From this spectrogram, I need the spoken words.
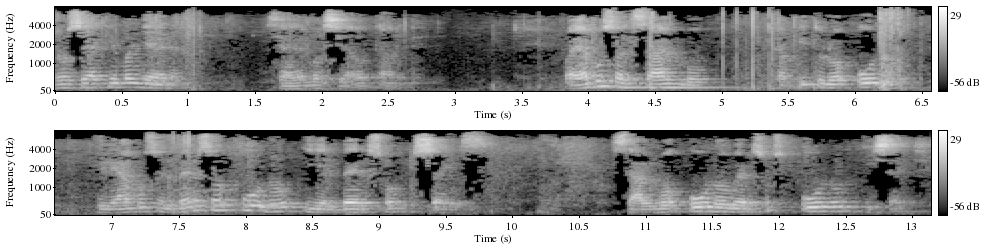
No sea que mañana sea demasiado tarde. Vayamos al Salmo capítulo 1 y leamos el verso 1 y el verso 6. Salmo 1, versos 1 y 6.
